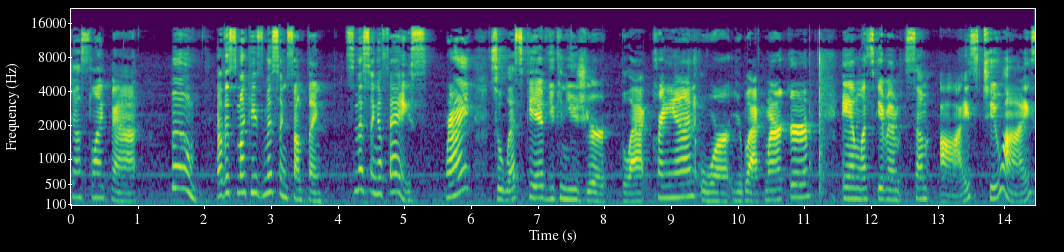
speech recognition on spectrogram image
Just like that. Boom. Now this monkey's missing something. It's missing a face, right? So let's give, you can use your black crayon or your black marker And let's give him some eyes, two eyes.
